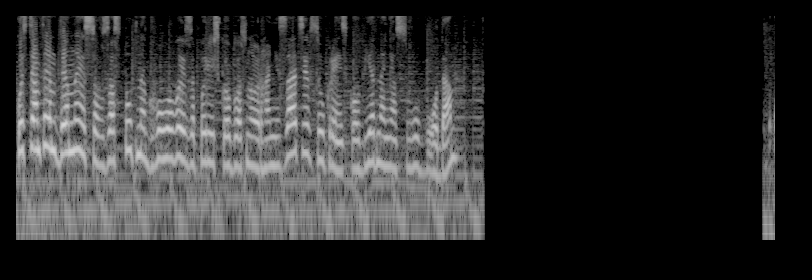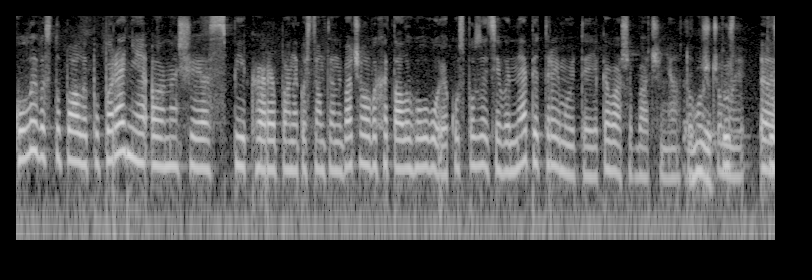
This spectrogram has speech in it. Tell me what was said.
Костянтин Денисов, заступник голови Запорізької обласної організації Всеукраїнського об'єднання Свобода. Коли виступали попередні е, наші спікери, пане Костянтине, бачила, ви хитали головою. Яку з позицій ви не підтримуєте? Яке ваше бачення того, Ні, що то ми то Е,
